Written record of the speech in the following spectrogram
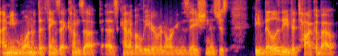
I mean, one of the things that comes up as kind of a leader of an organization is just the ability to talk about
